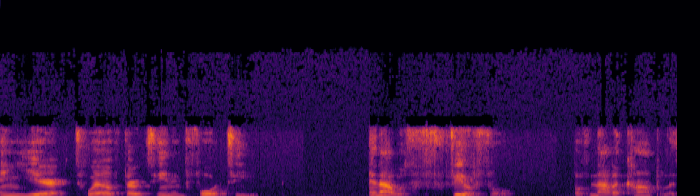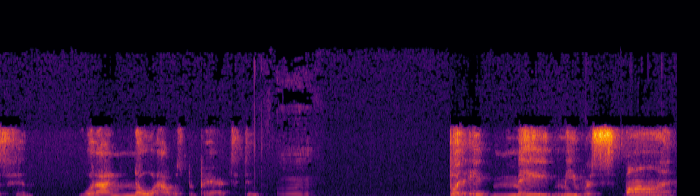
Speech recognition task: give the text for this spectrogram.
in year 12, 13, and 14. And I was fearful of not accomplishing what I know I was prepared to do. Mm. But it made me respond.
